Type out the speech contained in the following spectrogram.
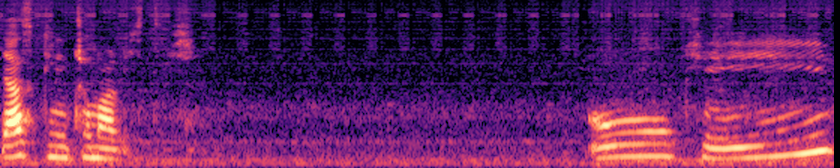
Das klingt schon mal richtig. Okay.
